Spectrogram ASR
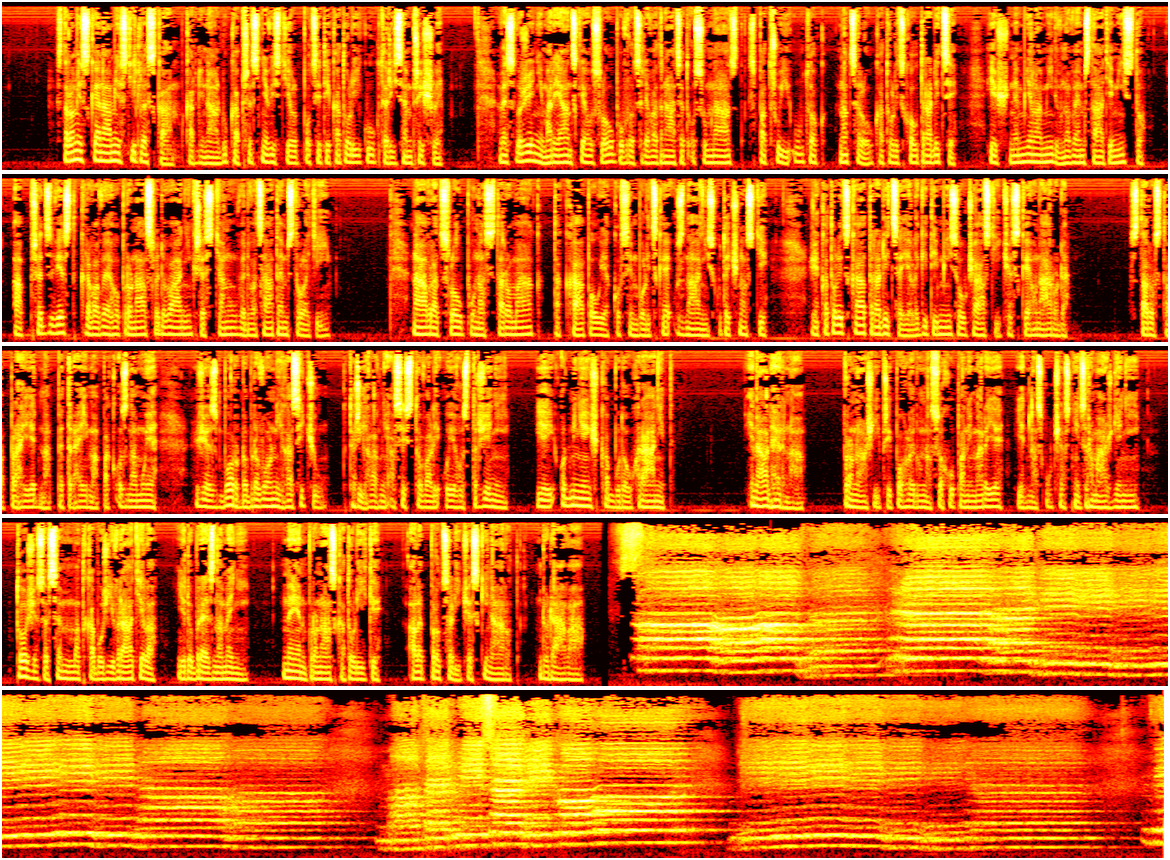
Staroměstské náměstí tleská. Kardinál Duka přesně vystil pocity katolíků, kteří sem přišli. Ve svržení mariánského sloupu v roce 1918 spatřují útok na celou katolickou tradici, jež neměla mít v novém státě místo, a předzvěst krvavého pronásledování křesťanů ve 20. století. Návrat sloupu na staromák tak chápou jako symbolické uznání skutečnosti, že katolická tradice je legitimní součástí českého národa. Starosta Prahy 1 Petr Hejma pak oznamuje, že sbor dobrovolných hasičů, kteří hlavně asistovali u jeho stržení, jej od nynějška budou chránit. Je nádherná, pronáší při pohledu na sochu Pany Marie jedna z účastnic hromáždění. To, že se sem Matka Boží vrátila, je dobré znamení, nejen pro nás katolíky, ale pro celý český národ, dodává.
